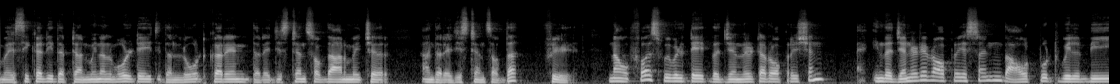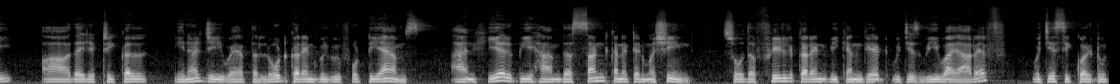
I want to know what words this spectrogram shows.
basically the terminal voltage, the load current, the resistance of the armature and the resistance of the field. Now first we will take the generator operation. In the generator operation, the output will be uh, the electrical energy where the load current will be 40 amps and here we have the shunt connected machine. So the field current we can get which is V by RF which is equal to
